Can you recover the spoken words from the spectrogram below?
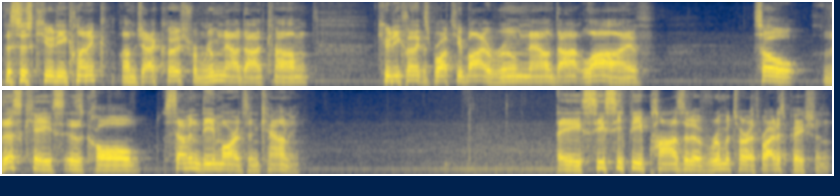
This is QD Clinic. I'm Jack Cush from RheumNow.com. QD Clinic is brought to you by RheumNow.live. So this case is called seven DMARDs and counting. A CCP positive rheumatoid arthritis patient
